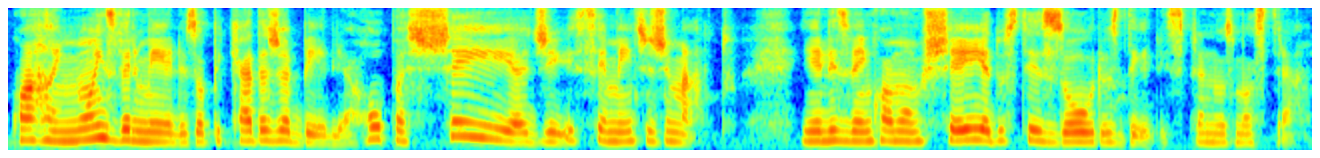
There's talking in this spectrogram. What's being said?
com arranhões vermelhos ou picadas de abelha, roupa cheia de sementes de mato. E eles vêm com a mão cheia dos tesouros deles para nos mostrar.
